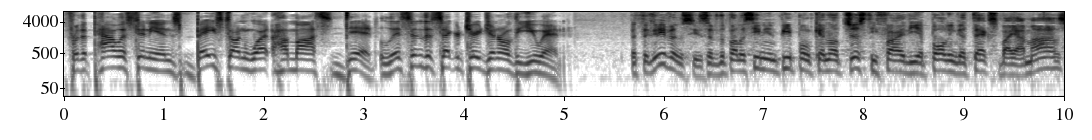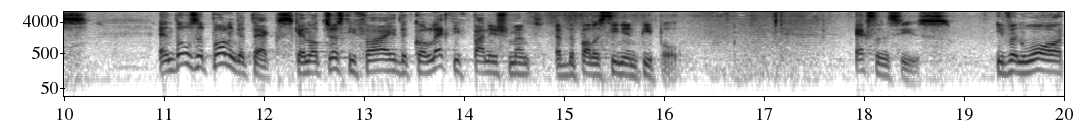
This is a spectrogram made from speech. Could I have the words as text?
for the Palestinians based on what Hamas did. Listen to the Secretary General of the UN. But the grievances of the Palestinian people cannot justify the appalling attacks by Hamas, and those appalling attacks cannot justify the collective punishment of the Palestinian people. Excellencies, even war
